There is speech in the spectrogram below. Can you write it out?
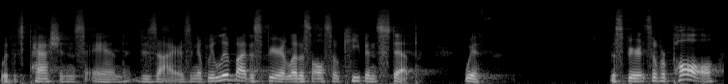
with its passions and desires. And if we live by the Spirit, let us also keep in step with the Spirit. So for Paul,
